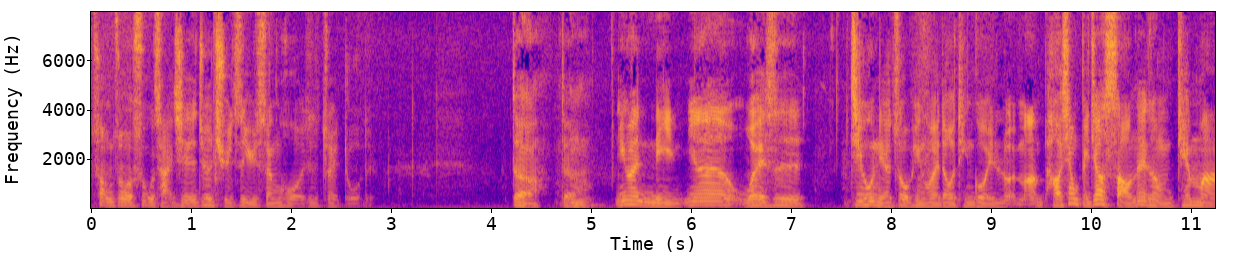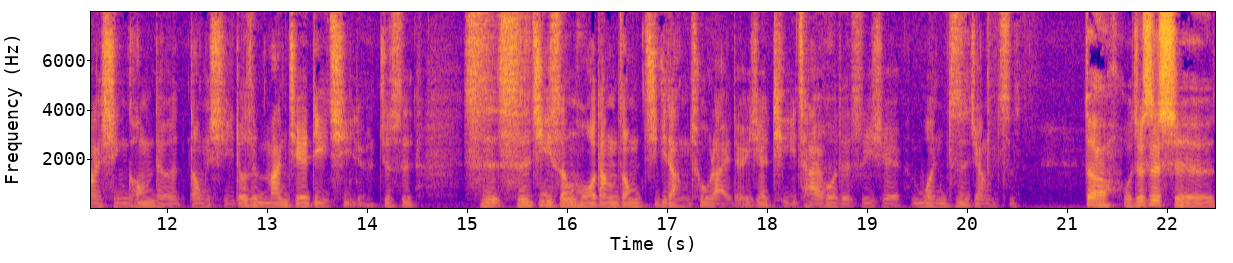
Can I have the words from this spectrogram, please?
创作素材，其实就取自于生活是最多的。对啊，对啊，嗯，因为你因为我也是几乎你的作品我也都听过一轮嘛，好像比较少那种天马行空的东西，都是蛮接地气的，就是实实际生活当中激荡出来的一些题材或者是一些文字这样子。对啊，我就是写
